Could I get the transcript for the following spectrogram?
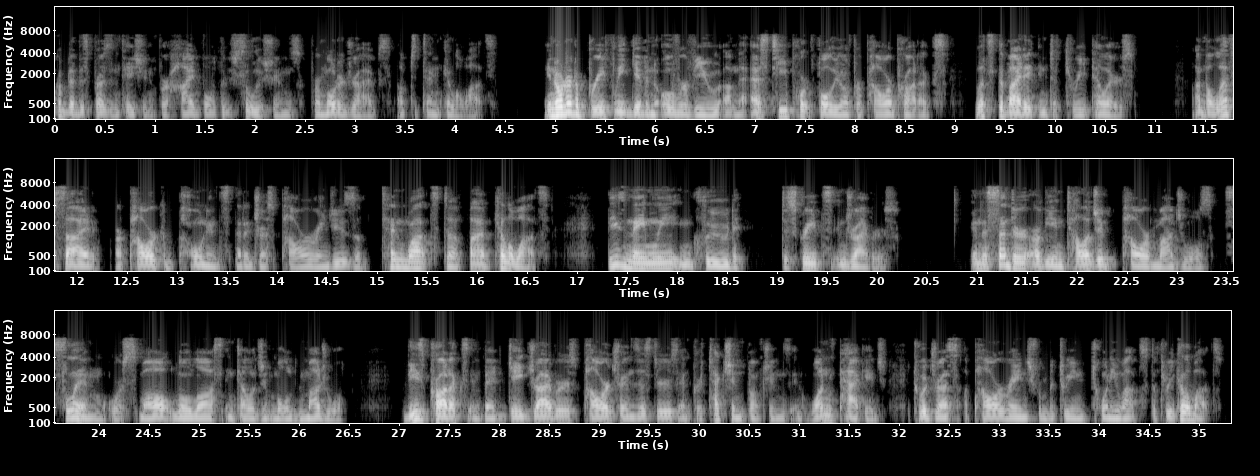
welcome to this presentation for high voltage solutions for motor drives up to 10 kilowatts. In order to briefly give an overview on the ST portfolio for power products, let's divide it into three pillars. On the left side are power components that address power ranges of 10 watts to 5 kilowatts. These namely include discretes and drivers. In the center are the intelligent power modules, SLLIMM or small low loss intelligent molded module. These products embed gate drivers, power transistors, and protection functions in one package to address a power range from between 20 watts to 3 kilowatts.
